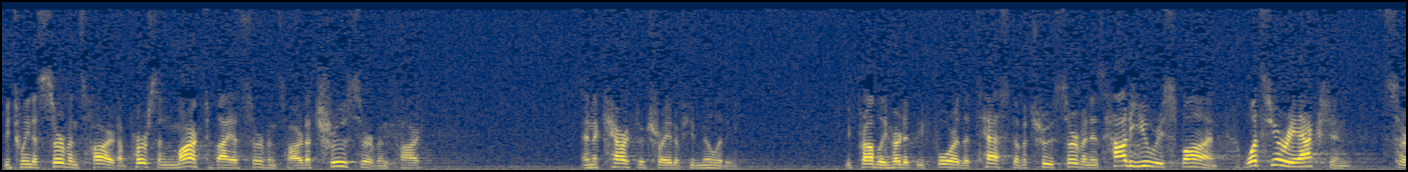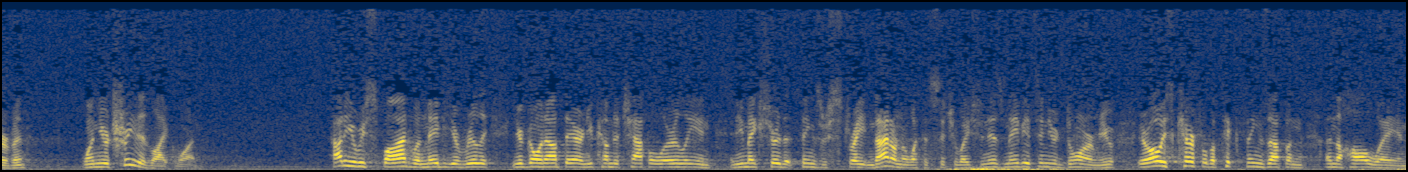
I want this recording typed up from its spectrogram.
between a servant's heart, a person marked by a servant's heart, a true servant's heart, and the character trait of humility. You've probably heard it before. The test of a true servant is how do you respond? What's your reaction, servant, when you're treated like one? How do you respond when maybe you're really you're going out there and you come to chapel early and, and you make sure that things are straightened? I don't know what the situation is. Maybe it's in your dorm. You, you're always careful to pick things up in, in the hallway and,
